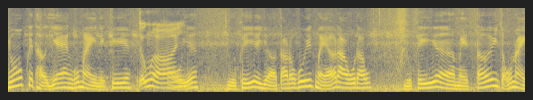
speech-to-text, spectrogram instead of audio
nhốt cái thời gian của mày này kia. Đúng rồi. Rồi nhiều khi giờ tao đâu có biết mày ở đâu đâu. Nhiều khi mày tới chỗ này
